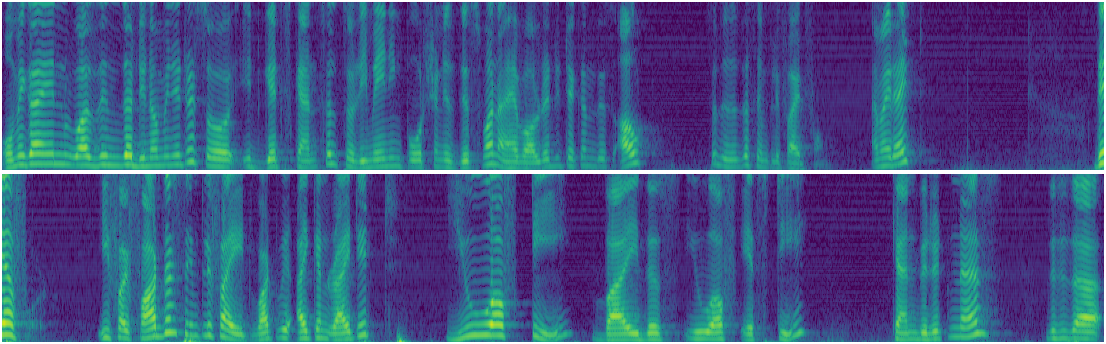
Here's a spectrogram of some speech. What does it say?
omega n was in the denominator. So, it gets cancelled. So, remaining portion is this one I have already taken this out. So, this is the simplified form am I right. Therefore, if I further simplify it what we, I can write it u of t by this u of s t can be written as this is a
